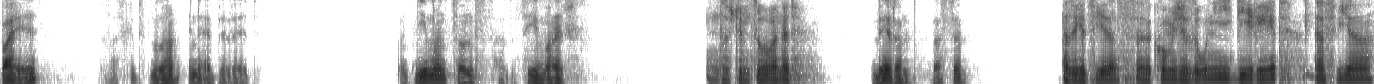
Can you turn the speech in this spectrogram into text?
Weil sowas gibt's nur in der Apple-Welt. Und niemand sonst hat es jemals. Das stimmt so aber nicht. Wer dann? Was denn? Also jetzt hier das äh, komische Sony-Gerät, das wir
